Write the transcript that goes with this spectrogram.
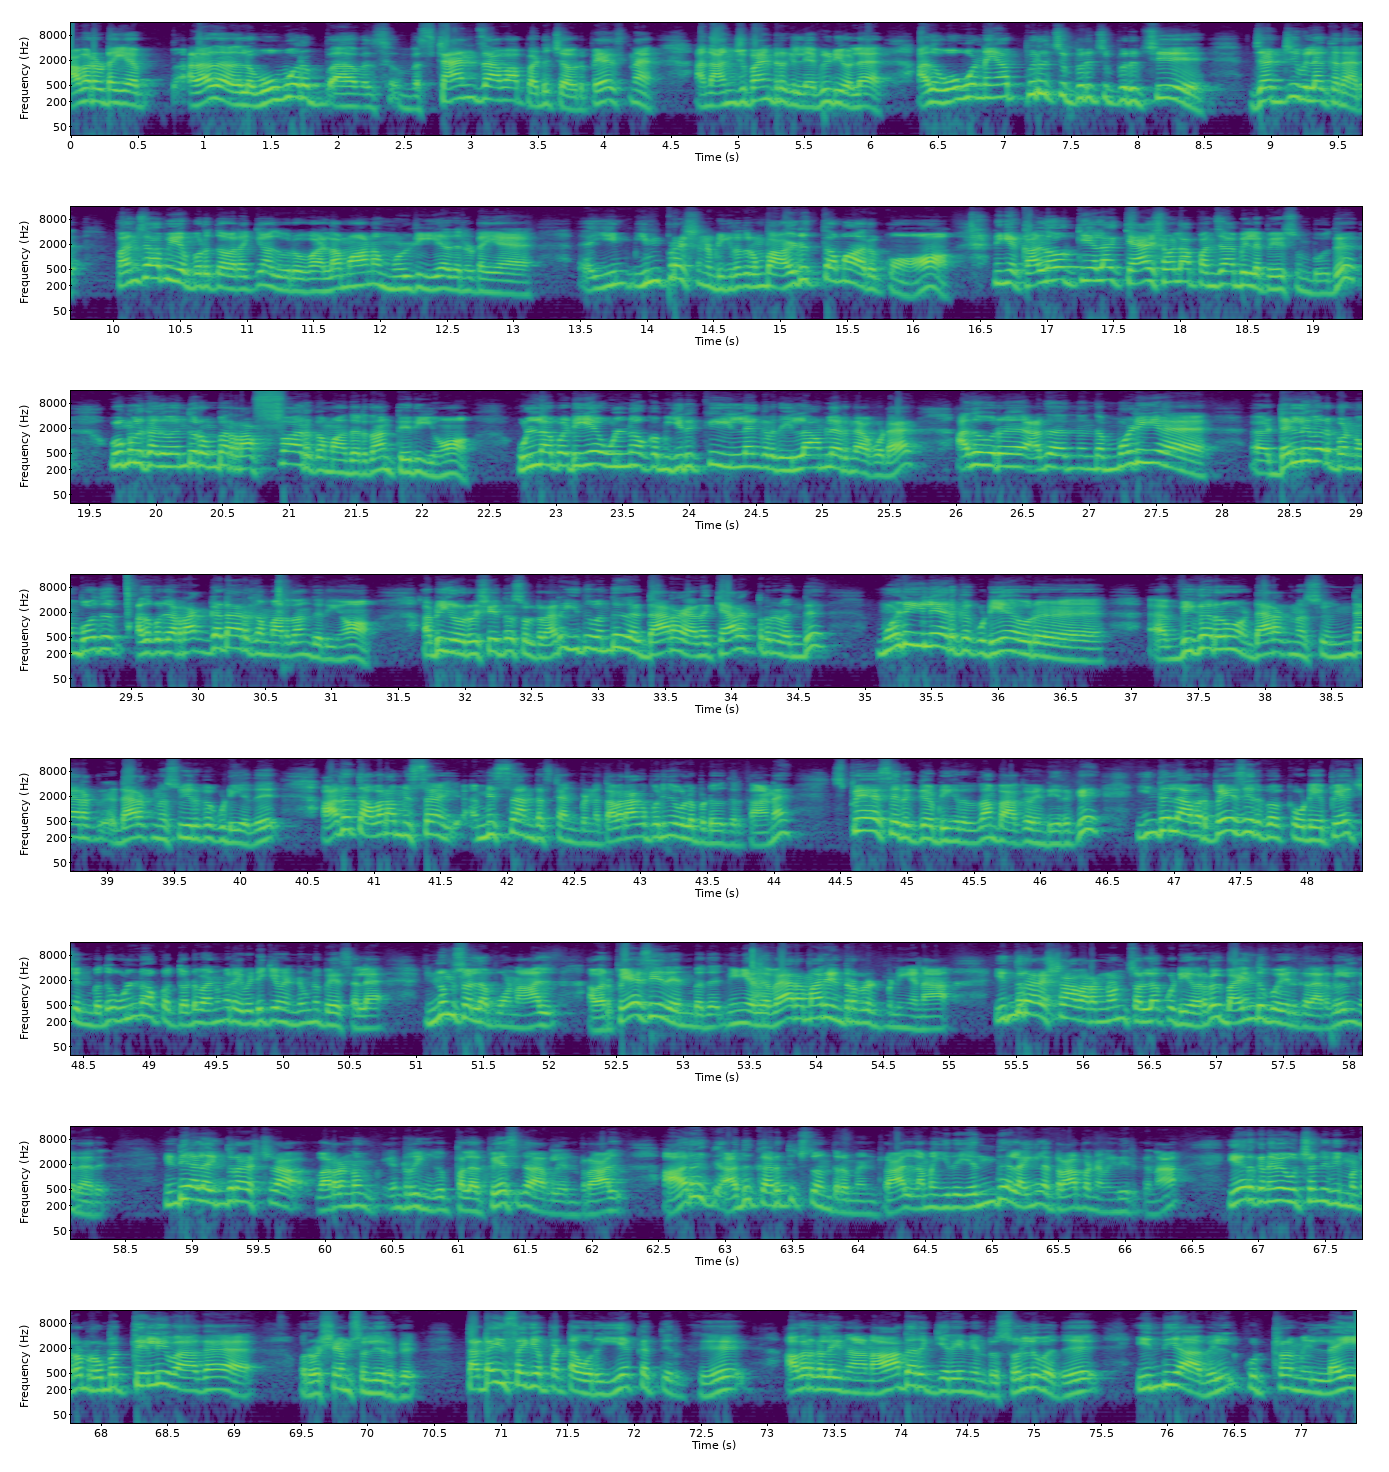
அவருடைய அதாவது அதில் ஒவ்வொரு ஸ்டான்ஸாவாக படித்து அவர் பேசின அந்த அஞ்சு பாயிண்ட் இருக்கு இல்லையா வீடியோவில் அது ஒவ்வொன்றையாக பிரித்து பிரித்து பிரித்து ஜட்ஜி விளக்குறாரு. பஞ்சாபியை பொறுத்த வரைக்கும் அது ஒரு வளமான மொழி அதனுடைய இம் இம்ப்ரெஷன் அப்படிங்கிறது ரொம்ப அழுத்தமாக இருக்கும். நீங்கள் கலோக்கியலாக கேஷுவலாக பஞ்சாபியில் பேசும்போது உங்களுக்கு அது வந்து ரொம்ப ரஃப்பாக இருக்க மாதிரி தான் தெரியும். உள்ளபடியே உள்நோக்கம் இருக்குது இல்லைங்கிறது இல்லாமலே இருந்தால் கூட அது ஒரு அது அந்த மொழியை டெலிவர் பண்ணும்போது அது கொஞ்சம் ரக்கடாக இருக்க மாதிரி தான் தெரியும். அப்படிங்கிற ஒரு விஷயத்த சொல்கிறாரு இது வந்து டேர அந்த கேரக்டர் வந்து மொழியிலே இருக்கக்கூடிய ஒரு விகரும் டேரக்ட்னஸும் இன்டைரக்ட் டேரக்ட்னஸும் இருக்கக்கூடியது. அதை தவறாக மிஸ் மிஸ் அண்டர்ஸ்டாண்ட் பண்ண தவறாக புரிந்து கொள்ளப்படுவதற்கான ஸ்பேஸ் இருக்குது அப்படிங்கிறது தான் பார்க்க வேண்டியிருக்கு. இதில் அவர் பேசியிருக்கக்கூடிய பேச்சு என்பது உள்நோக்கத்தோடு வன்முறை வெடிக்க வேண்டும்னு பேசலை. இன்னும் சொல்ல போனால் அவர் பேசியது என்பது நீங்கள் இதை வேறு மாதிரி இன்டர்பிரேட் பண்ணீங்கன்னா இந்து வரணும்னு சொல்லக்கூடியவர்கள் பயந்து போயிருக்கிறார்கள்ங்கிறாரு. இந்தியாவில் இந்து ராஷ்டிரா வரணும் என்று இங்கு பலர் பேசுகிறார்கள் என்றால் அது அது கருத்து சுதந்திரம் என்றால் நம்ம இதை எந்த லைனில் ட்ரா பண்ண வேண்டியிருக்குன்னா ஏற்கனவே உச்சநீதிமன்றம் ரொம்ப தெளிவாக ஒரு விஷயம் சொல்லியிருக்கு. தடை செய்யப்பட்ட ஒரு இயக்கத்திற்கு அவர்களை நான் ஆதரிக்கிறேன் என்று சொல்லுவது இந்தியாவில் குற்றமில்லை.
